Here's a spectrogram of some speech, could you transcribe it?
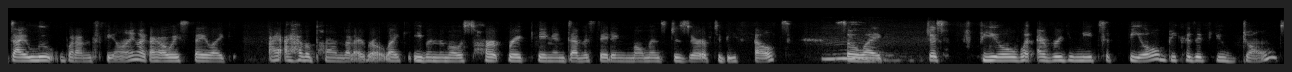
dilute what I'm feeling. Like I always say, like, I, I have a poem that I wrote, like, even the most heartbreaking and devastating moments deserve to be felt. Mm. So, like, just feel whatever you need to feel because if you don't,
